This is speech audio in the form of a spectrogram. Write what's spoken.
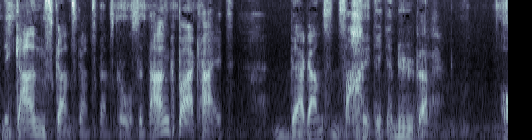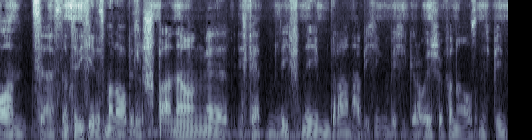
eine ganz, ganz, ganz, ganz große Dankbarkeit der ganzen Sache gegenüber. Und äh, es ist natürlich jedes Mal auch ein bisschen Spannung. Äh, fährt ein Lift nebendran, habe ich irgendwelche Geräusche von außen. Ich bin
